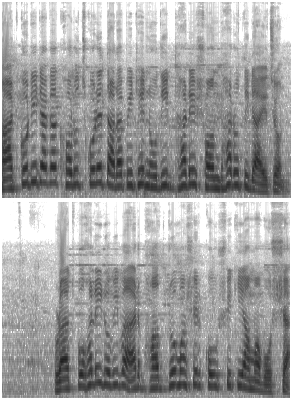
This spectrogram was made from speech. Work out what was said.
আট কোটি টাকা খরচ করে তারাপীঠে নদীর ধারে সন্ধ্যারতির আয়োজন। রাত পোহালেই রবিবার ভাদ্র মাসের কৌশিকী অমাবস্যা।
